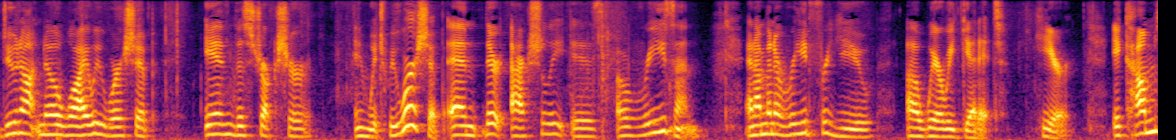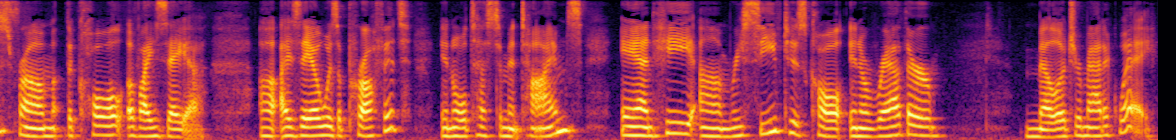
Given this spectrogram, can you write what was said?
do not know why we worship in the structure in which we worship. And there actually is a reason. And I'm going to read for you uh, where we get it here. It comes from the call of Isaiah. Uh, Isaiah was a prophet in Old Testament times, and he um, received his call in a rather melodramatic way.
